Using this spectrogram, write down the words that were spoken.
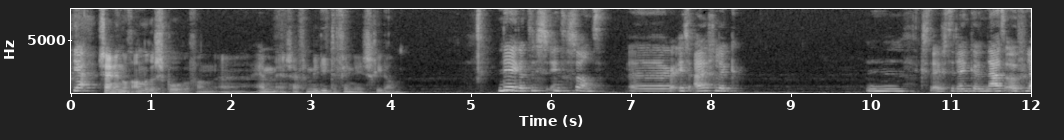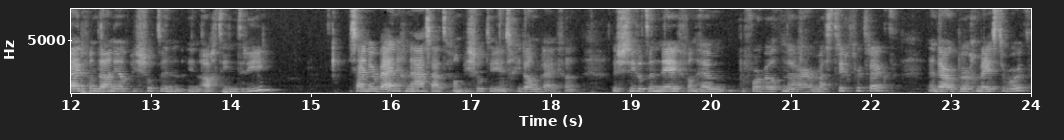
Ja. Zijn er nog andere sporen van hem en zijn familie te vinden in Schiedam? Nee, dat is interessant. er is eigenlijk, mm, ik zit even te denken, na het overlijden van Daniel Pichot in, in 1803 zijn er weinig nazaten van Pichot die in Schiedam blijven. Dus je ziet dat een neef van hem bijvoorbeeld naar Maastricht vertrekt en daar ook burgemeester wordt.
